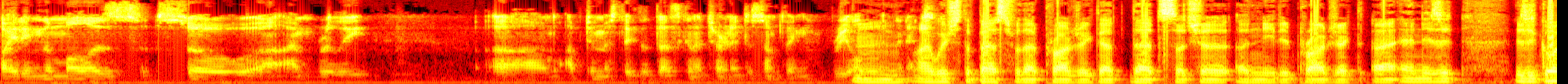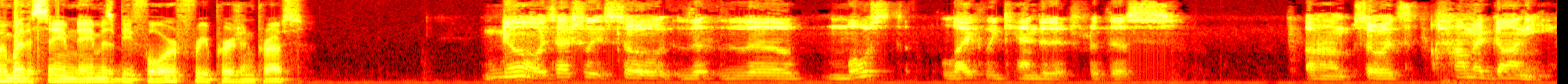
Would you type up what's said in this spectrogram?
fighting the mullahs. So uh, I'm really um, optimistic that that's going to turn into something real. Mm, I wish the best for that project. That that's such a, a needed project. Uh, and is it is it going by the same name as before, Free Persian Press? No, it's actually so the the most likely candidate for this. Um, so it's Hamegani,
